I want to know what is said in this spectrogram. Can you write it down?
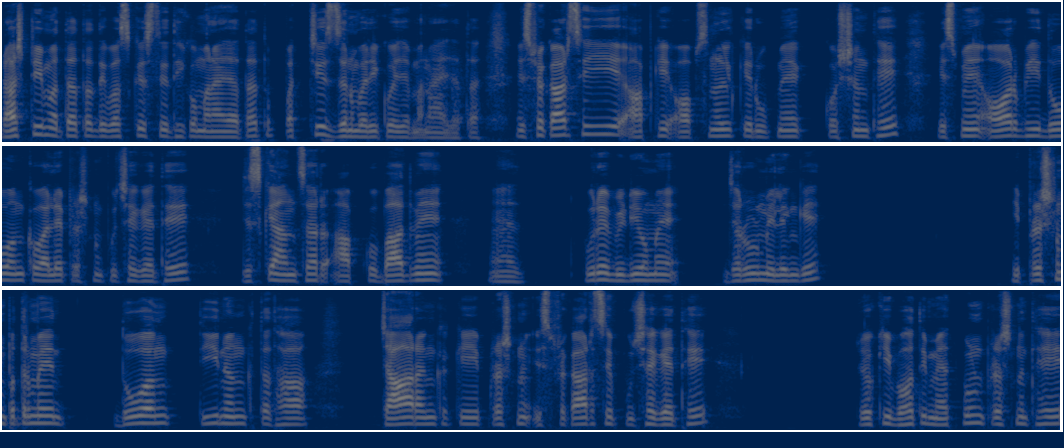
राष्ट्रीय मतदाता दिवस किस तिथि को मनाया जाता है? तो पच्चीस जनवरी को यह मनाया जाता है। इस प्रकार से ये आपके ऑप्शनल के रूप में क्वेश्चन थे। इसमें और भी दो अंक वाले प्रश्न पूछे गए थे, जिसके आंसर आपको बाद में पूरे वीडियो में ज़रूर मिलेंगे। ये प्रश्न पत्र में दो अंक, तीन अंक तथा चार अंक के प्रश्न इस प्रकार से पूछे गए थे, जो कि बहुत ही महत्वपूर्ण प्रश्न थे।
